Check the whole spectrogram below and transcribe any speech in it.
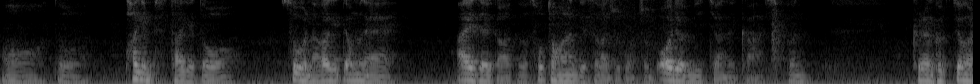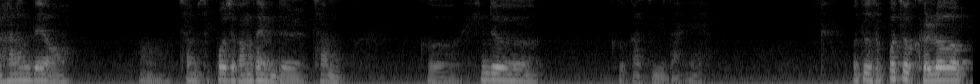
어, 또 파견 비슷하게 또 수업을 나가기 때문에 아이들과 그 소통하는 데 있어 가지고 좀 어려움이 있지 않을까 싶은 그런 걱정을 하는데요. 어, 참 스포츠 강사님들 참 그 힘들 것 같습니다. 예. 어떤 스포츠 클럽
